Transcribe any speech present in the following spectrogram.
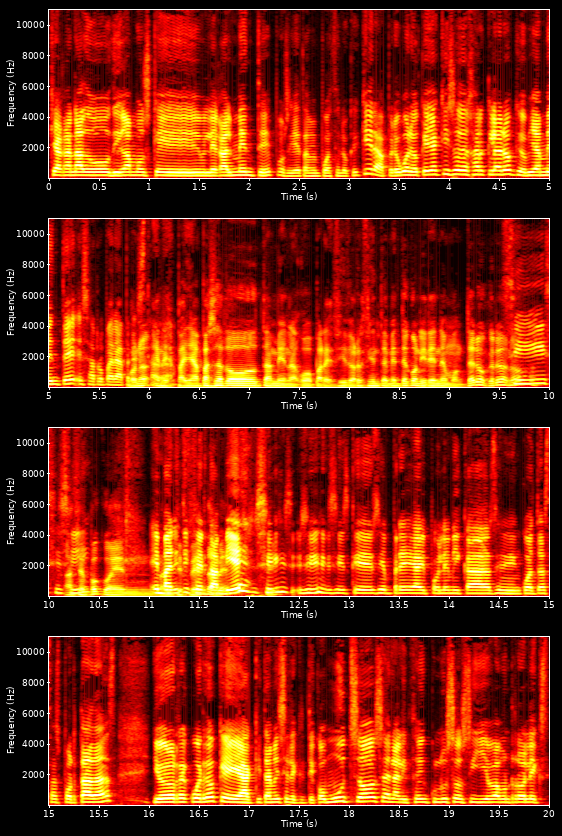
que ha ganado, digamos que legalmente, pues ella también puede hacer lo que quiera. Pero bueno, que ella quiso dejar claro que obviamente esa ropa era Bueno, prestada. en España ha pasado también algo parecido recientemente con Irene Montero, creo, ¿no? Sí, sí, sí. Hace poco en, En Vanity Fair también, sí, sí, sí, sí, es que siempre hay polémicas en cuanto a estas portadas. Yo recuerdo que aquí también se le criticó mucho, se analizó incluso si llevaba un Rolex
